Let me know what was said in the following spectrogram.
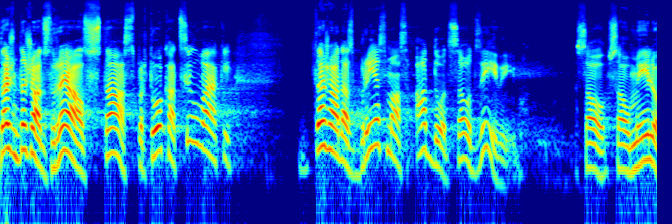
dažādus reālus stāstus par to, kā cilvēki dažādās briesmās atdod savu dzīvību, savu, savu mīļo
